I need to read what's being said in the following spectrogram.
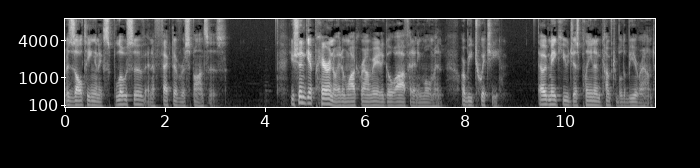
resulting in explosive and effective responses. You shouldn't get paranoid and walk around ready to go off at any moment or be twitchy. That would make you just plain uncomfortable to be around.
